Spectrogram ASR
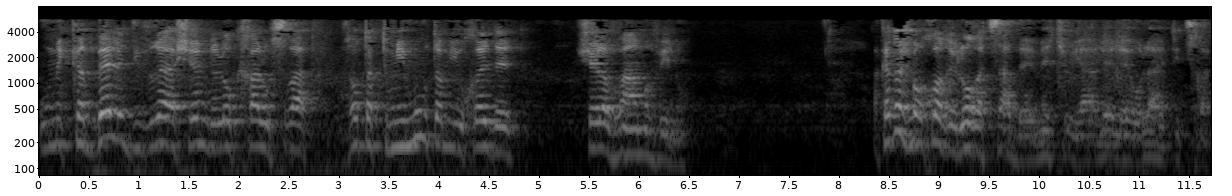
הוא מקבל את דברי השם ללא כחל וסרק. זאת התמימות המיוחדת של אברהם אבינו. הקדוש ברוך הוא הרי לא רצה באמת שהוא יעלה לעולה את יצחק.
